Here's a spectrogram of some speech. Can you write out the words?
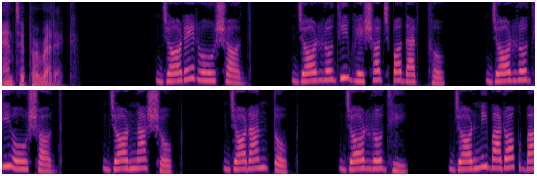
Antipyretic. জ্বরের ঔষধ জ্বররোধী ভেষজ পদার্থ জ্বররোধী ঔষধ জ্বরনাশক জ্বরান্তক জ্বররোধী জ্বরনিবারক বা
